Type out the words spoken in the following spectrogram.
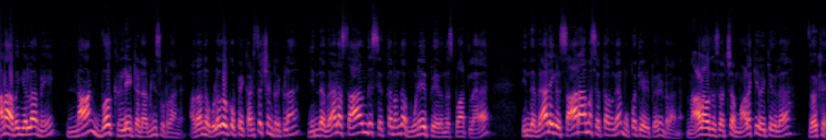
ஆனால் அவங்க எல்லாமே நான் ஒர்க் ரிலேட்டட் அப்படின்னு சொல்கிறாங்க அதாவது அந்த உலகக்கோப்பை கன்ஸ்ட்ரக்ஷன் இருக்குல்ல இந்த வேலை சார்ந்து செத்தவங்க மூணே பேர் அந்த ஸ்பாட்டில் இந்த வேலைகள் சாராமல் செத்தவங்க முப்பத்தி ஏழு பேருன்றாங்க. நாலாவது சர்ச்சை மலக்கி வைக்கிறதுல ஓகே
